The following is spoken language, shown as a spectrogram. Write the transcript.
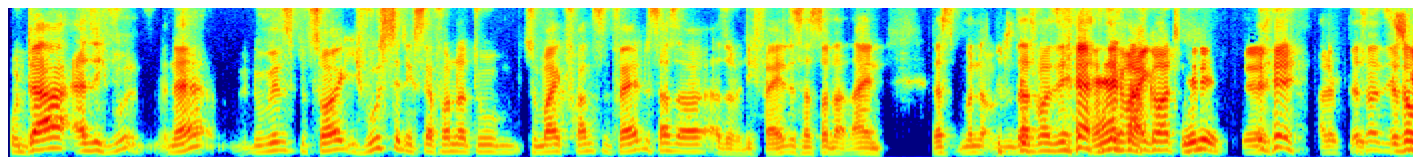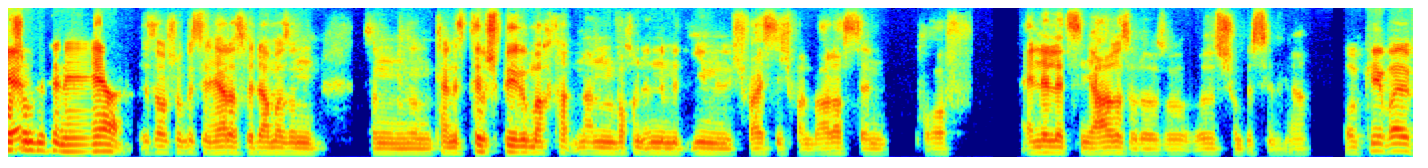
Und da, also ich, ne, du wirst es bezeugen, ich wusste nichts davon, dass du zu Mike Franz ein Verhältnis hast, aber- also nicht Verhältnis hast, sondern ein, dass man, dass man sich, Ja, mein Gott, Nee, nee. nee. Ist auch kennt. schon ein bisschen her. Ist auch schon ein bisschen her, dass wir da mal so ein, so ein, so ein kleines Tippspiel gemacht hatten an einem Wochenende mit ihm. Ich weiß nicht, wann war das denn? Worauf? Ende letzten Jahres oder so. Das ist schon ein bisschen her. Okay, weil,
